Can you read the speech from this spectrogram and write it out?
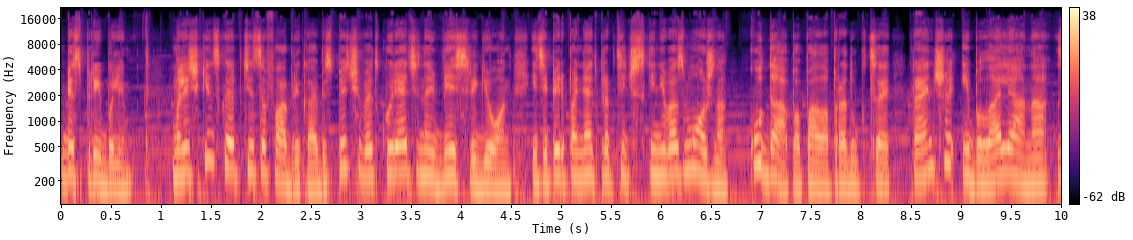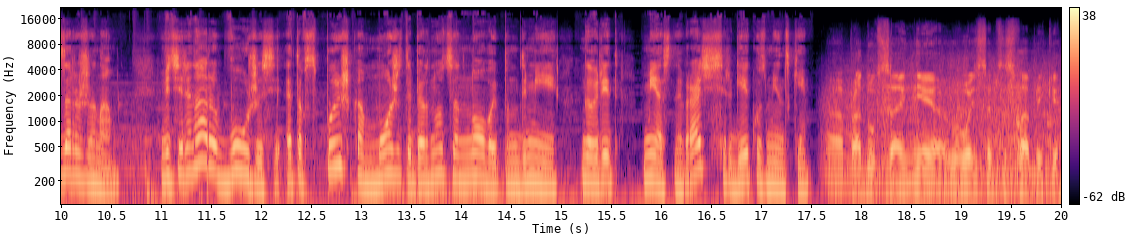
без прибыли. Маличкинская птицефабрика обеспечивает курятиной весь регион, и теперь понять практически невозможно, куда попала продукция раньше и была ли она заражена. Ветеринары в ужасе. Эта вспышка может обернуться новой пандемией, говорит местный врач Сергей Кузьминский. А, продукция не вывозится из фабрики,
